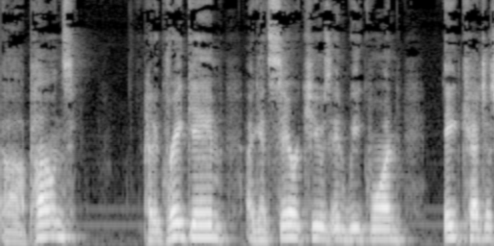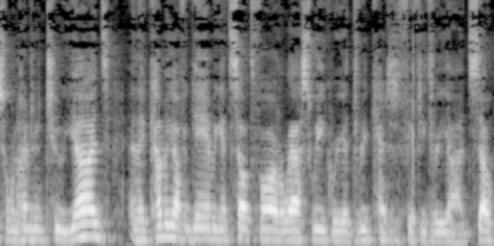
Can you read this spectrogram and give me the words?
uh, pounds. Had a great game against Syracuse in week one. Eight catches for 102 yards, and then coming off a game against South Florida last week where he had three catches for 53 yards. So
